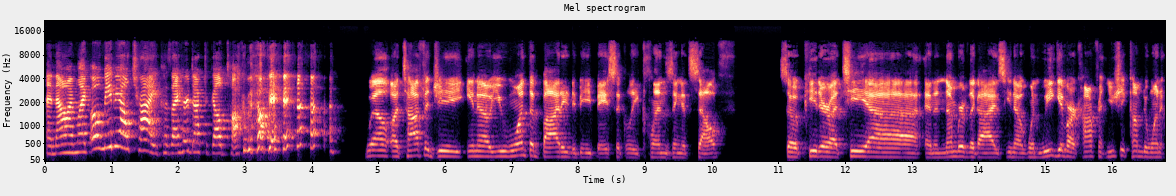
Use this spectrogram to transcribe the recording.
and now I'm like, oh, maybe I'll try because I heard Dr. Gelb talk about it. Well, autophagy, you know, you want the body to be basically cleansing itself. So Peter Attia and a number of the guys, you know, when we give our conference, you should come to one of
